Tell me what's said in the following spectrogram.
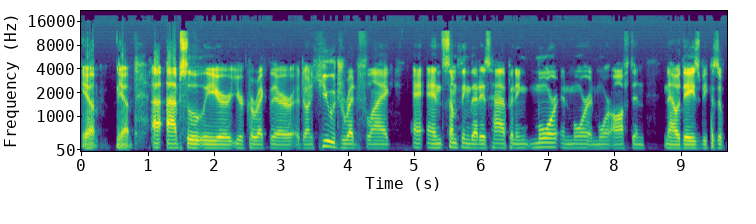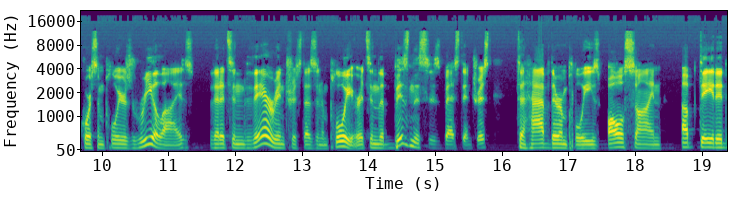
Yeah, yeah, a- absolutely. You're you're correct there, John. Huge red flag, and something that is happening more and more and more often nowadays because, of course, employers realize that it's in their interest as an employer, it's in the business's best interest to have their employees all sign updated,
